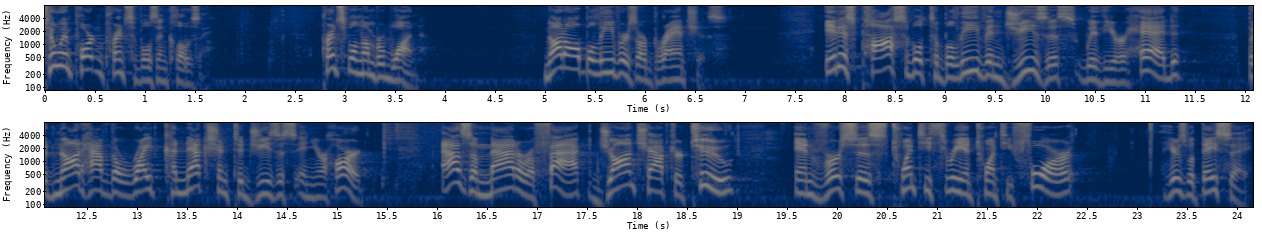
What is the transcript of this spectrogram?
Two important principles in closing. Principle number one not all believers are branches. It is possible to believe in Jesus with your head, but not have the right connection to Jesus in your heart. As a matter of fact, John chapter 2 and verses 23 and 24, here's what they say.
